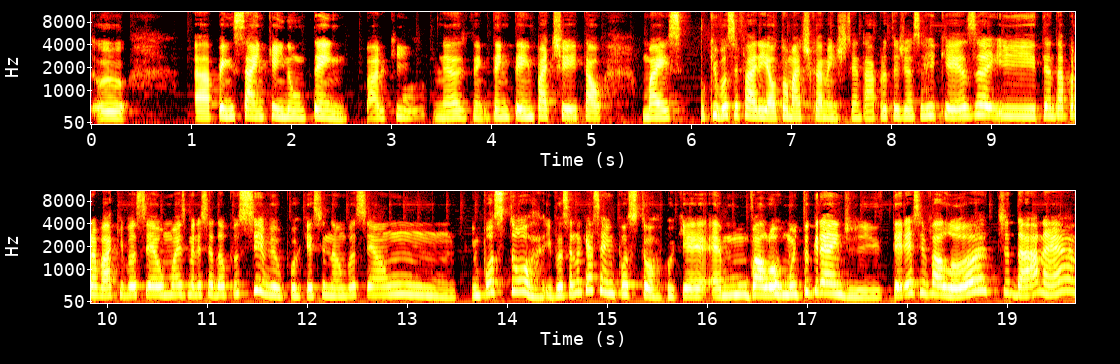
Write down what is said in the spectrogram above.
Eu, a pensar em quem não tem. Claro que né, tem, tem que ter empatia e tal. Mas o que você faria automaticamente? Tentar proteger essa riqueza e tentar provar que você é o mais merecedor possível, porque senão você é um impostor. E você não quer ser um impostor, porque é um valor muito grande. E ter esse valor te dá, né,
